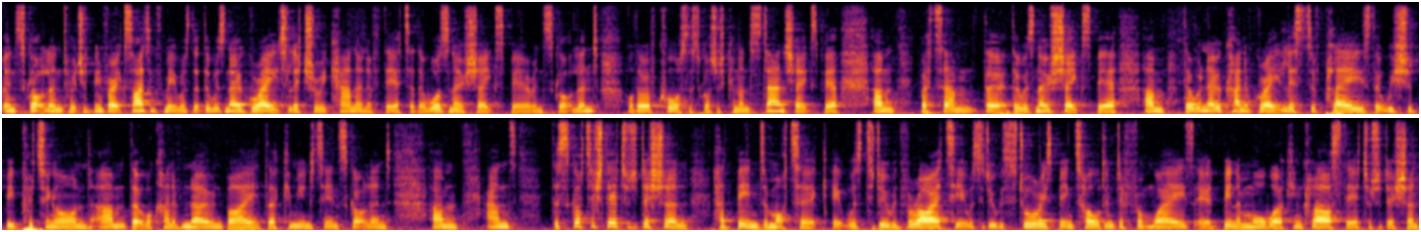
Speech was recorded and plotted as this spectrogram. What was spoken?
in Scotland, which had been very exciting for me, was that there was no great literary canon of theatre. There was no Shakespeare in Scotland, although, of course, the Scottish can understand Shakespeare. Um, but um, there, there was no Shakespeare. Um, there were no kind of great lists of plays that we should be putting on um, that were kind of known by the community in Scotland. Um, and the Scottish theatre tradition had been demotic. It was to do with variety, it was to do with stories being told in different ways. It had been a more working class theatre tradition.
